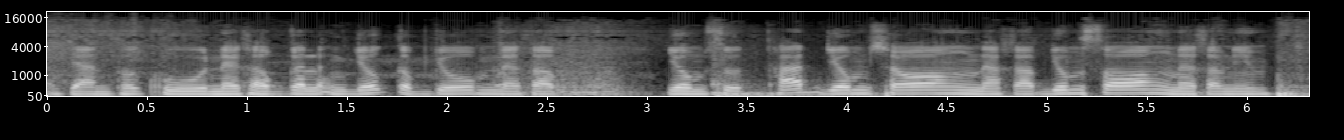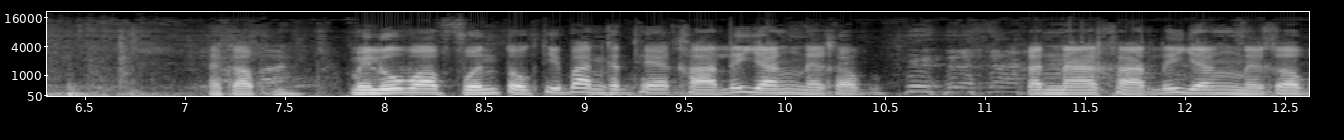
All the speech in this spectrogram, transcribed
อาจารย์พระครูนะครับกำลังยกกับโยมนะครับโยมสุดทัศน์โยมซองนะครับโยมซองนะครับนี่นะครับ ไม่รู้ว่าฝนตกที่บ้านคันแทขาดหรือยังนะครับ คันนาขาดหรือยังนะครับ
